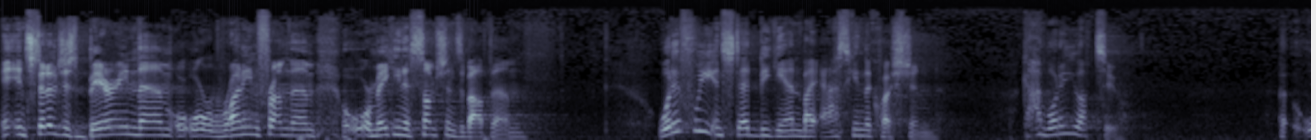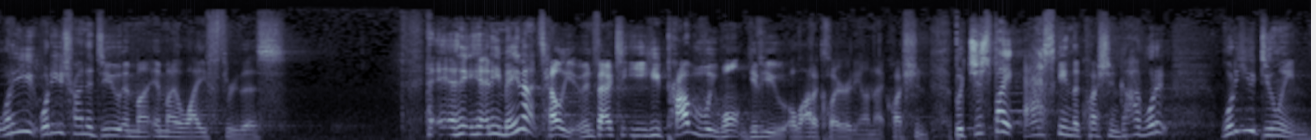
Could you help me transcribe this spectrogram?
instead of just bearing them or, or running from them or, or making assumptions about them, what if we instead began by asking the question God, what are you up to? Uh, what are you, what are you trying to do in my, in my life through this? And he, and he, may not tell you. In fact, he, he, probably won't give you a lot of clarity on that question. But just by asking the question, God, what are, what are you doing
